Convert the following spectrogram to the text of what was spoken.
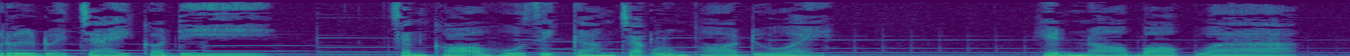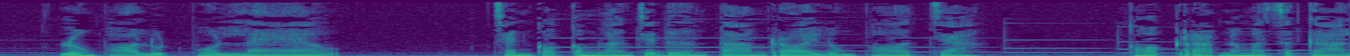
หรือด้วยใจก็ดี ฉันขออโหสิกรรมจากหลวงพ่อด้วย เห็นหนอบอกว่า หลวงพ่อหลุดพ้นแล้ว ฉันก็กำลังจะเดินตามรอยหลวงพ่อจ้ะขอกราบนมัสการ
